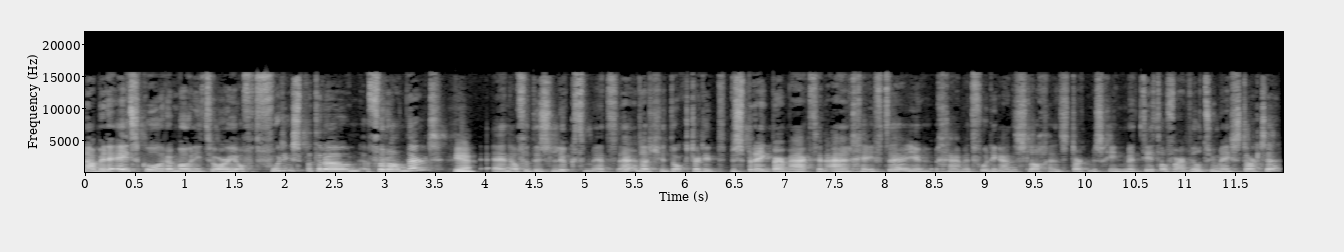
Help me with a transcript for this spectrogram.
Nou, bij de eetscore monitor je of het voedingspatroon verandert. Ja. En of het dus lukt met hè, dat je dokter dit bespreekbaar maakt en aangeeft. Hè, je gaat met voeding aan de slag en start misschien met dit of waar wilt u mee starten.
